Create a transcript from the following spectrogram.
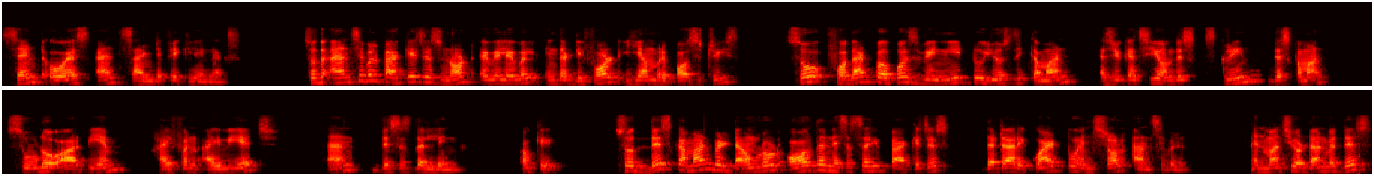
CentOS, and Scientific Linux. So the Ansible package is not available in the default yum repositories. So for that purpose, we need to use the command, as you can see on this screen, this command, sudo rpm hyphen ivh, and this is the link. Okay, so this command will download all the necessary packages that are required to install Ansible. And once you're done with this,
